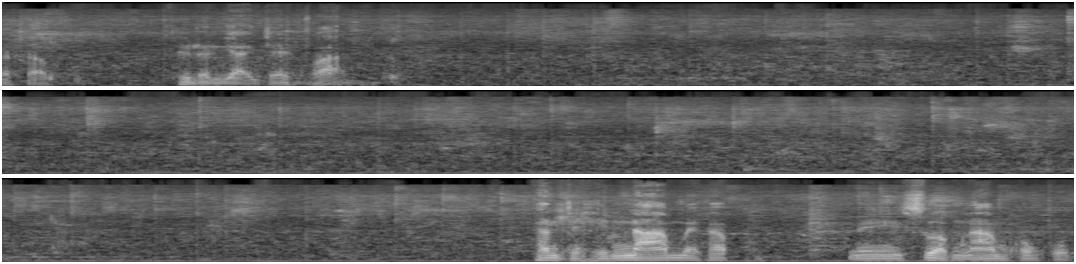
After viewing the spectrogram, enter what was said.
นะครับ คือหลักใหญ่ใจความท่านจะเห็นน้ำไหมครับ ในส่วมน้ำของผม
